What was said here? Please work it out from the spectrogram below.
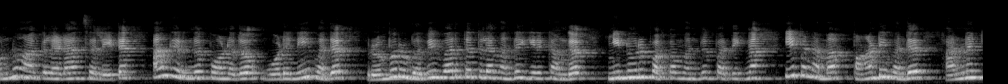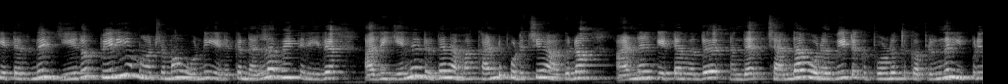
ஒன்றும் ஆகலடான்னு சொல்லிட்டு அங்கிருந்து போனதும் உடனே வந்து ரொம்ப ரொம்பவே வருத்தத்தில் வந்து இருக்காங்க. இன்னொரு பக்கம் வந்து பார்த்திங்கன்னா இப்போ நம்ம பாண்டி வந்து அண்ணன் கிட்டேருந்து ஏதோ பெரிய மாற்றமாக ஒன்று எனக்கு நல்லாவே தெரியுது. அது என்னன்றதை நம்ம கண்டுபிடிச்சே ஆகணும். அண்ணன் கிட்ட வந்து அந்த சந்தாவோட வீட்டுக்கு போனதுக்கு அப்புறம் தான் இப்படி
